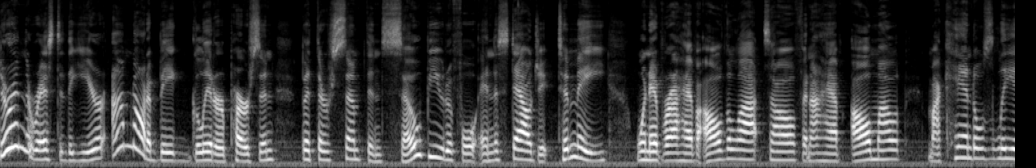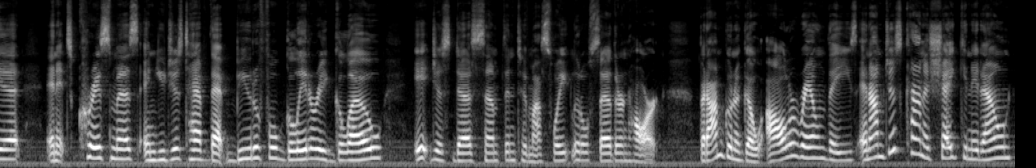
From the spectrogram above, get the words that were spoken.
During the rest of the year, I'm not a big glitter person, but there's something so beautiful and nostalgic to me whenever I have all the lights off and I have all my my candles lit and it's Christmas and you just have that beautiful glittery glow. It just does something to my sweet little southern heart. But I'm going to go all around these, and I'm just kind of shaking it on,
